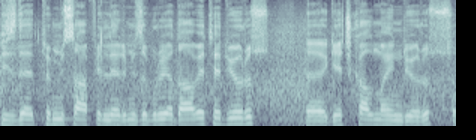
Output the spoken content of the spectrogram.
Biz de tüm misafirlerimizi buraya davet ediyoruz. E, geç kalmayın diyoruz. E,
